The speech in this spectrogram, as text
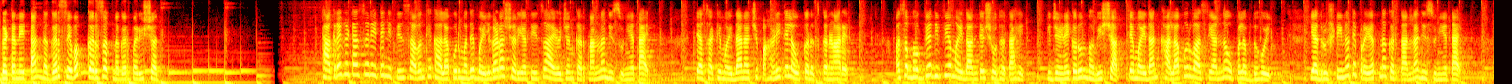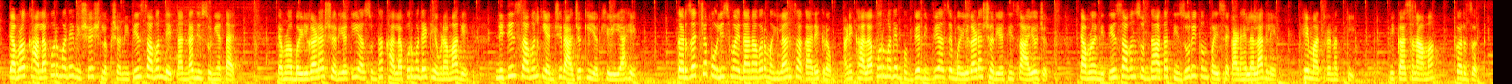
गटनेता नगरसेवक कर्जत नगर परिषद. ठाकरे गटाचे नेते नितीन सावंत हे खालापूरमध्ये बैलगाडा शर्यतीचं आयोजन करताना दिसून येत आहेत. त्यासाठी मैदानाची पाहणी ते लवकरच करणार आहेत. असं भव्य दिव्य मैदान ते शोधत आहेत की जेणेकरून भविष्यात ते मैदान खालापूर वासियांना उपलब्ध होईल. या दृष्टीनं ते प्रयत्न करताना दिसून येत आहेत. त्यामुळे खालापूरमध्ये विशेष लक्ष नितीन सावंत देताना दिसून येत आहेत. त्यामुळे बैलगाडा शर्यती या सुद्धा खालापूरमध्ये ठेवण्यामागे नितीन सावंत यांची राजकीय खेळी आहे. कर्जतच्या पोलीस मैदानावर महिलांचा कार्यक्रम आणि खालापूरमध्ये भव्य दिव्य असे बैलगाडा शर्यतीचं आयोजन. त्यामुळे नितीन सावंत सुद्धा आता तिजोरीतून पैसे काढायला लागले. हे मात्र नक्की. विकासनामा कर्जत.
